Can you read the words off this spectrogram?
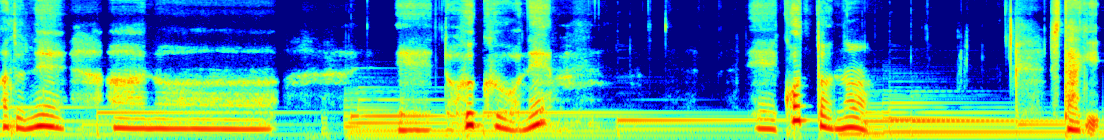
あとね、あのー、えっ、ー、と、服をね、えー、コットンの下着、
